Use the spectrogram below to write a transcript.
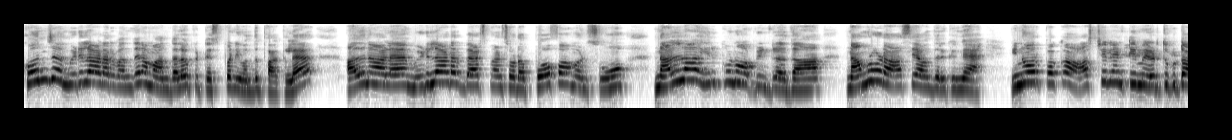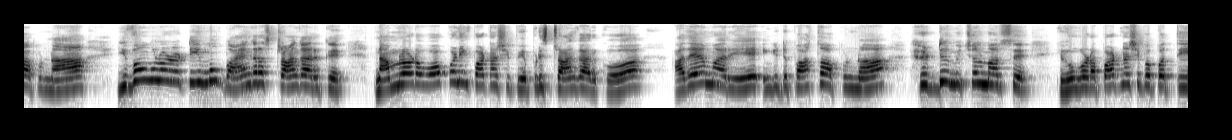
கொஞ்சம் மிடில் ஆர்டர் வந்து நம்ம அந்த அளவுக்கு டெஸ்ட் பண்ணி வந்து பார்க்கல. அதனால மிடில் ஆர்டர் பேட்ஸ்மேன்ஸோட பெர்ஃபார்மன்ஸும் நல்லா இருக்கணும் அப்படின்றது தான் நம்மளோட ஆசையாக வந்திருக்குங்க. இன்னொரு பக்கம் ஆஸ்திரேலியன் டீம் எடுத்துக்கிட்டோம் அப்படின்னா இவங்களோட டீமும் பயங்கர ஸ்ட்ராங்காக இருக்குது நம்மளோட ஓப்பனிங் பார்ட்னர்ஷிப் எப்படி ஸ்ட்ராங்காக இருக்கோ அதே மாதிரி இங்கிட்டு பார்த்தோம் அப்படின்னா ஹெட்டு மிச்சல் மார்ஸு இவங்களோட பார்ட்னர்ஷிப்பை பற்றி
